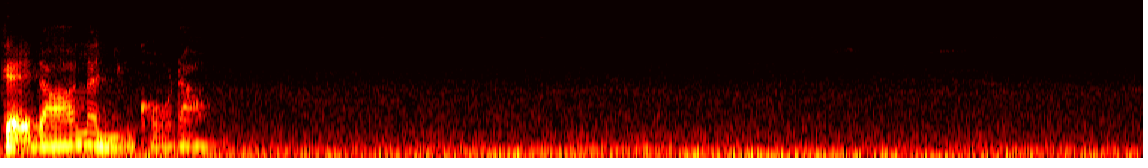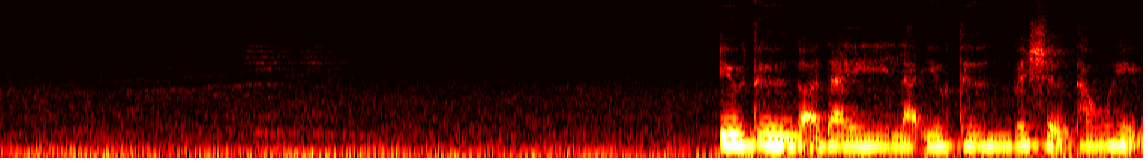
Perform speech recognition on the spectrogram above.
kể đó là những khổ đau. Yêu thương ở đây là yêu thương với sự thấu hiểu.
